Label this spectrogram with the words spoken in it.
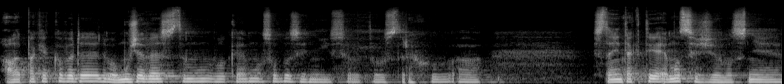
ale pak jako vede, nebo může vést tomu velkému osvobození se od toho strachu a stejně tak ty emoce, že vlastně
